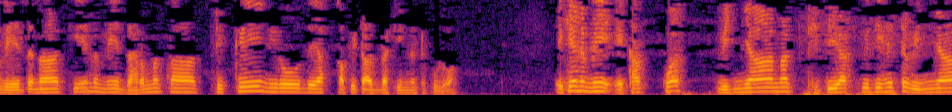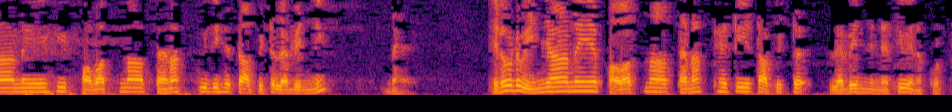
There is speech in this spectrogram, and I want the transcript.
වේදනා කියන මේ ධර්මතා ටිකේ Nirodhayak අපිට අත්දකින්නට පුළුවන්. ඒ කියන්නේ මේ එකක්වත් විඥානත් හිතියක් විදිහට විඥානයේහි පවත්නා තැනක් විදිහට අපිට ලැබෙන්නේ නැහැ. එතකොට විඥානයේ පවත්නා තැනක් හැටියට අපිට ලැබෙන්නේ නැති වෙනකොට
